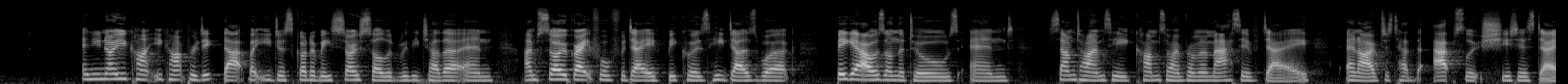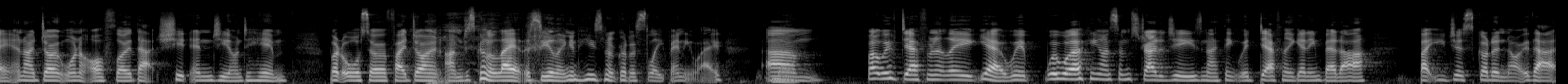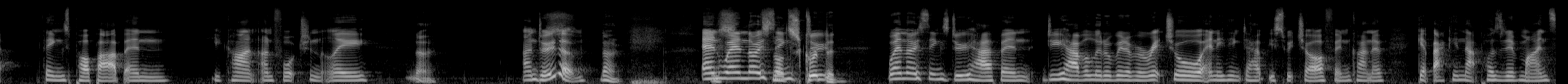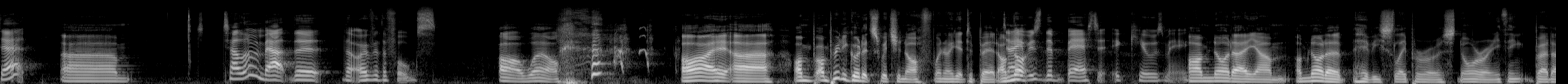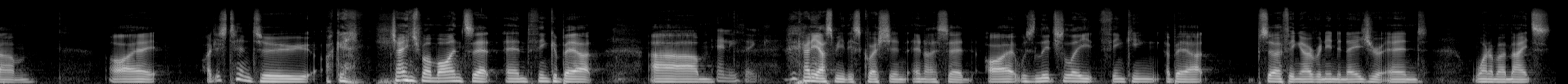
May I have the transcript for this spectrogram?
and you know you can't you can't predict that, but you just got to be so solid with each other. And I'm so grateful for Dave because he does work big hours on the tools, and sometimes he comes home from a massive day, and I've just had the absolute shittest day, and I don't want to offload that shit energy onto him. But also, if I don't, I'm just going to lay at the ceiling, and he's not going to sleep anyway. Um, but we've definitely, yeah, we're we're working on some strategies, and I think we're definitely getting better. But you just got to know that things pop up, and you can't, unfortunately, No, undo them. no. And It's- when those things scripted. do, when those things do happen, do you have a little bit of a ritual or anything to help you switch off and kind of get back in that positive mindset? Um, Tell them about the the over the fogs. Oh well. I uh, I'm I'm pretty good at switching off when I get to bed. I'm Dave not is the best. It, it kills me. I'm not a um I'm not a heavy sleeper or a snorer or anything, but um I I just tend to I can change my mindset and think about um Anything. Katie asked me this question and I said I was literally thinking about surfing over in Indonesia and one of my mates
